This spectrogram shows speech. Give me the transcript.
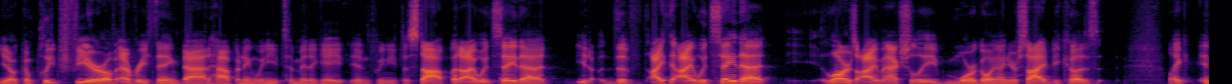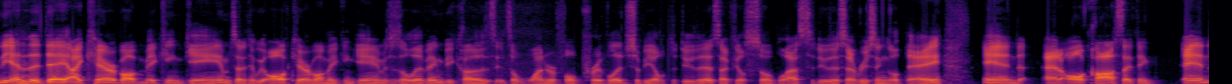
you know complete fear of everything bad happening. We need to mitigate and we need to stop. But I would say that you know the I th- I would say that Lars, I'm actually more going on your side because like in the end of the day i care about making games and i think we all care about making games as a living because it's a wonderful privilege to be able to do this i feel so blessed to do this every single day and at all costs i think and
